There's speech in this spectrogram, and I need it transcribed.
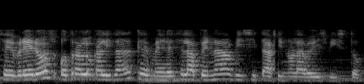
Cebreros, otra localidad que merece la pena visitar si no la habéis visto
